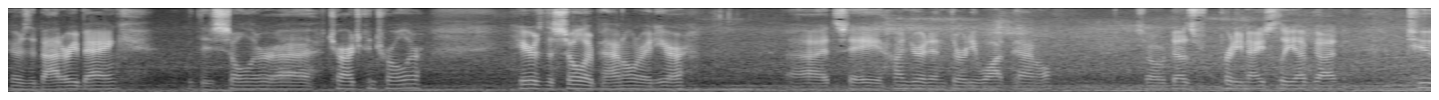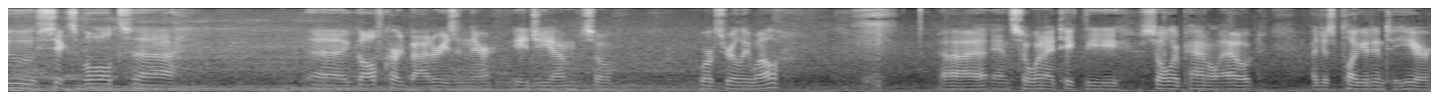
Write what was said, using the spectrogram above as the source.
There's the battery bank with the solar uh, charge controller. Here's the solar panel right here. Uh, it's a 130 watt panel so it does pretty nicely. I've got two 6 volt uh, uh, golf cart batteries in there, AGM, so works really well. Uh, and so when I take the solar panel out, I just plug it into here.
